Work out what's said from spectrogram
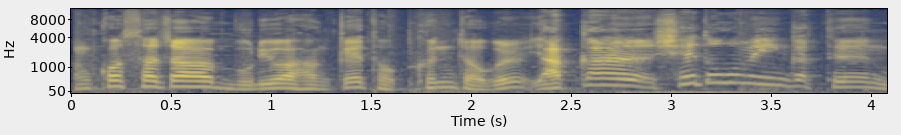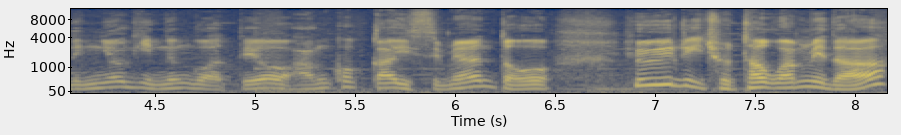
암컷 사자 무리와 함께 더 큰 적을 약간 Shadowmane 같은 능력이 있는 것 같아요. 암컷가 있으면 더 효율이 좋다고 합니다.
